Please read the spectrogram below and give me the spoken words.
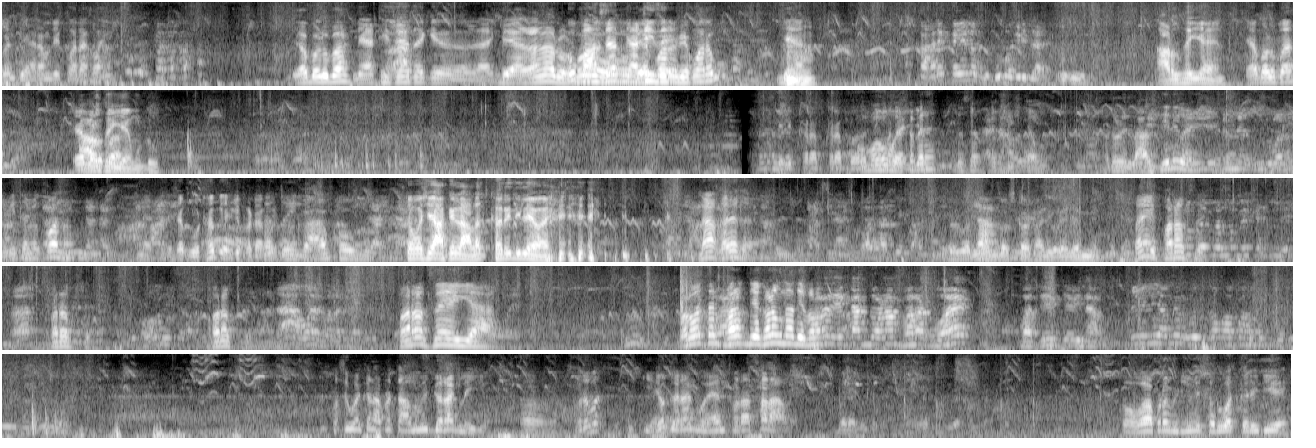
પણ બેરામ વેકવા રાખવાની એ બળુબા મેઠી છે તો કે બેરાના રોલ હું મેઠી છે. મોઢું બગડી જાય. આળું થઈ જાય ને? એ બળુબા એ આળું થઈ. જાય મોટું પેલી ખરાબ ખરાબ આમાં હું હોય ખબર હે દસા સિસ્ટમ. થોડી લાલ થઈ રહી હોય એવી તમે કહો ને છે ગોઠવ કે હજી ફટાફટ. કામ કહું તો પછી આખી લાલચ ખરીદી લેવાય. ના ખરેખર ખાલી કરી અમે ફરક છે. ફરક છે. ફરક છે. ફરક છે યાર બરોબર તને ફરક દેખાડો ના દેખાડો? પછી હોય આપણે તાનું બી ગરાક લઈ ગયો. બરોબર? એનો ગરાક હોય એને થોડા સડા આવે. બરાબર તો હવે આપણે વિડીયોની શરૂઆત કરી દઈએ.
